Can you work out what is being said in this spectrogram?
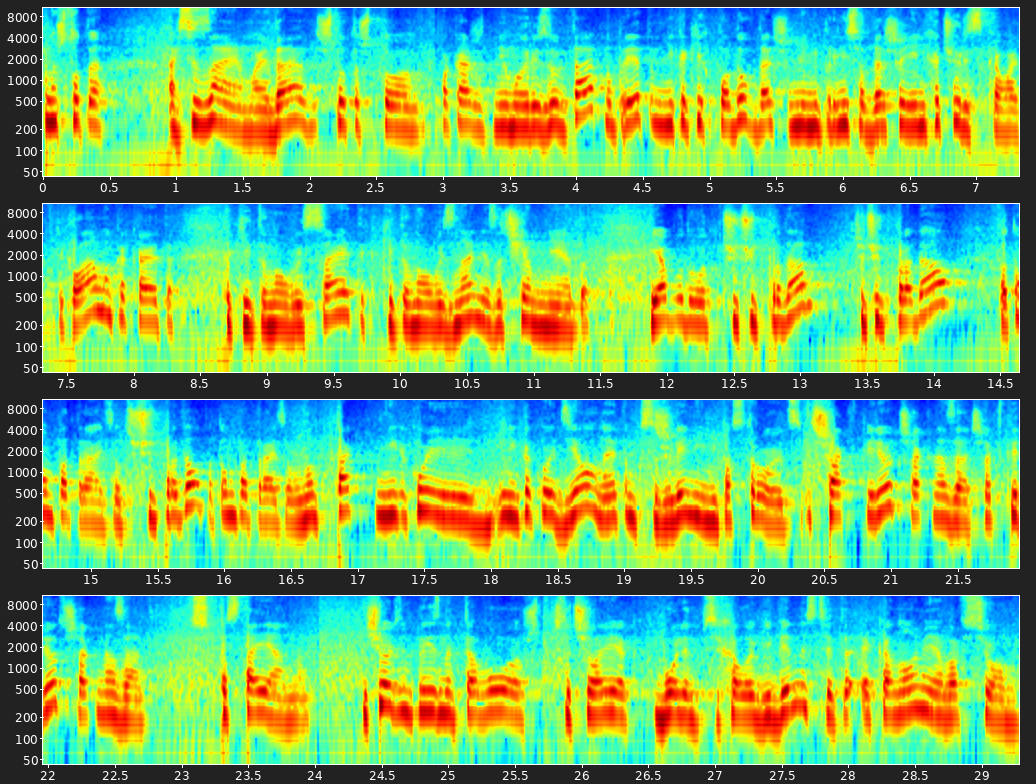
ну что-то осязаемое, да, что-то, что покажет мне мой результат, но при этом никаких плодов дальше мне не принесет. Дальше я не хочу рисковать. Реклама какая-то, какие-то новые сайты, какие-то новые знания. Зачем мне это? Я буду вот чуть-чуть продам, чуть-чуть продал, потом потратил, чуть-чуть продал, потом потратил. Но так никакое, никакое дело на этом, к сожалению, не построится. Шаг вперед, шаг назад, шаг вперед, шаг назад. Постоянно. Еще один признак того, что человек болен психологией бедности, это экономия во всем.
